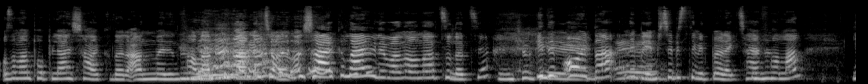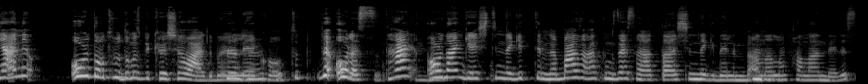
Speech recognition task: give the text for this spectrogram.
o zaman popüler şarkıları Anmar'ın falan bilmem ne çalıyor. O şarkılar bile bana onu hatırlatıyor. Çok Gidip iyi. orada ne Evet. bileyim işte bir simit börek çay falan. Yani orada oturduğumuz bir köşe vardı böyle L koltuk ve orası. Her oradan geçtiğimde gittiğimde bazen aklımıza eser hatta şimdi gidelim bir analım falan deriz.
